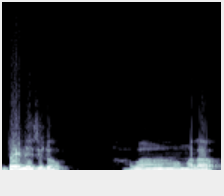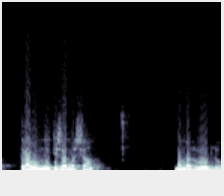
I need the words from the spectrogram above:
డ్రైనేజీలు మళ్ళా త్రాగునీటి సమస్య మళ్ళా రోడ్లు.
